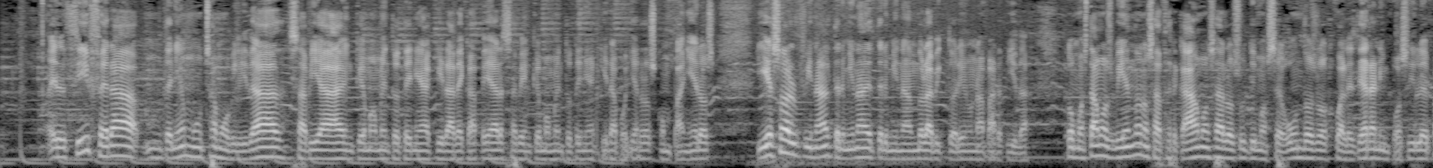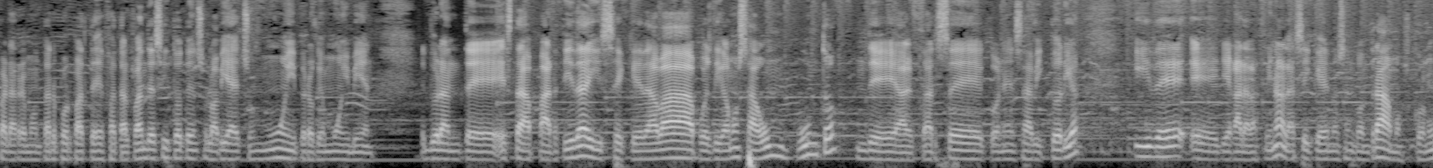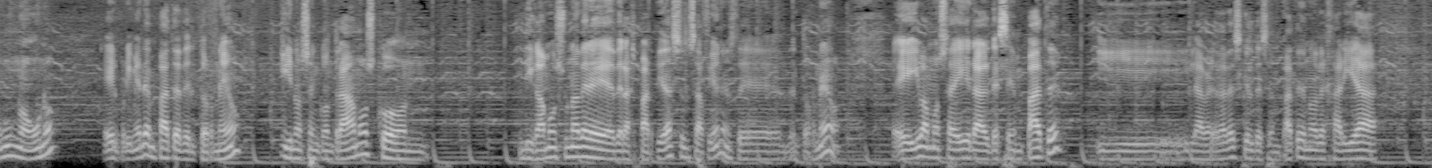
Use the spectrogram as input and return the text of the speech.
el Cif era, tenía mucha movilidad, sabía en qué momento tenía que ir a decapear, sabía en qué momento tenía que ir a apoyar a los compañeros y eso al final termina determinando la victoria en una partida. Como estamos viendo, nos acercábamos a los últimos segundos, los cuales ya eran imposibles para remontar por parte de Fatal Fantasy. Totenso lo había hecho muy, pero que muy bien durante esta partida y se quedaba, pues digamos, a un punto de alzarse con esa victoria y de eh, llegar a la final. Así que nos encontrábamos con un 1-1 el primer empate del torneo y nos encontrábamos con, digamos, una de, las partidas sensaciones del torneo. E íbamos a ir al desempate y la verdad es que el desempate no dejaría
